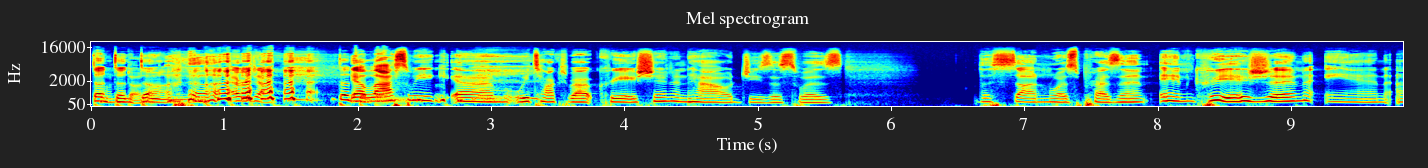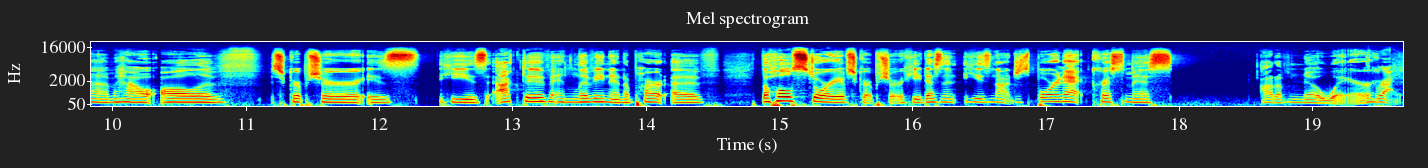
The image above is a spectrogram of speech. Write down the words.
Dun dun dun. Every time. Dun, yeah, dun, last dun. week um, we talked about creation and how Jesus was, the Son was present in creation, and um, how all of Scripture is, he's active and living and a part of the whole story of Scripture. He doesn't, he's not just born at Christmas out of nowhere. Right.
